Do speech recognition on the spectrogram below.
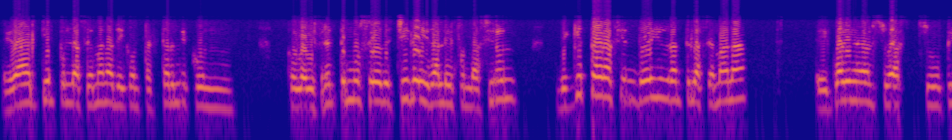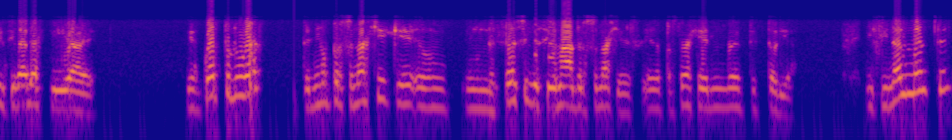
me daba el tiempo en la semana de contactarme con, con los diferentes museos de Chile y darle información de qué estaban haciendo ellos durante la semana, eh, cuáles eran sus, sus principales actividades. Y en cuarto lugar, tenía un personaje que un, un espacio que se llamaba personajes, el personaje de nuestra historia. Y finalmente,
